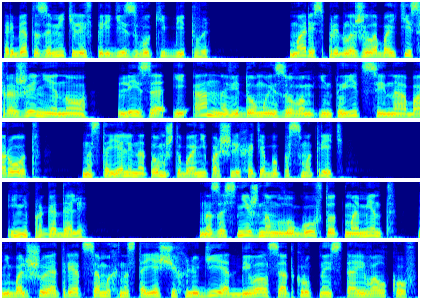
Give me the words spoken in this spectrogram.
ребята заметили впереди звуки битвы. Марис предложил обойти сражение, но Лиза и Анна, ведомые зовом интуиции, наоборот, настояли на том, чтобы они пошли хотя бы посмотреть. И не прогадали. На заснеженном лугу в тот момент небольшой отряд самых настоящих людей отбивался от крупной стаи волков.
